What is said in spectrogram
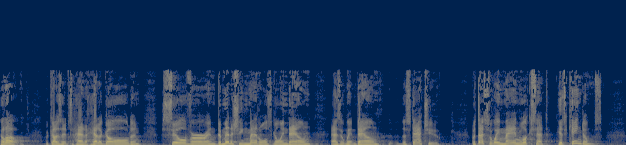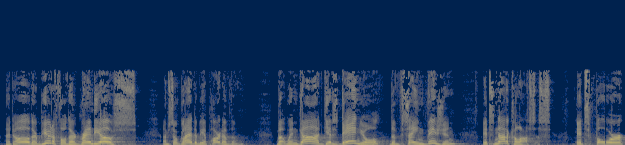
Hello. Because it had a head of gold and silver and diminishing metals going down as it went down the statue. But that's the way man looks at his kingdoms. That, oh, they're beautiful, they're grandiose. I'm so glad to be a part of them. But when God gives Daniel the same vision, it's not a colossus. It's four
